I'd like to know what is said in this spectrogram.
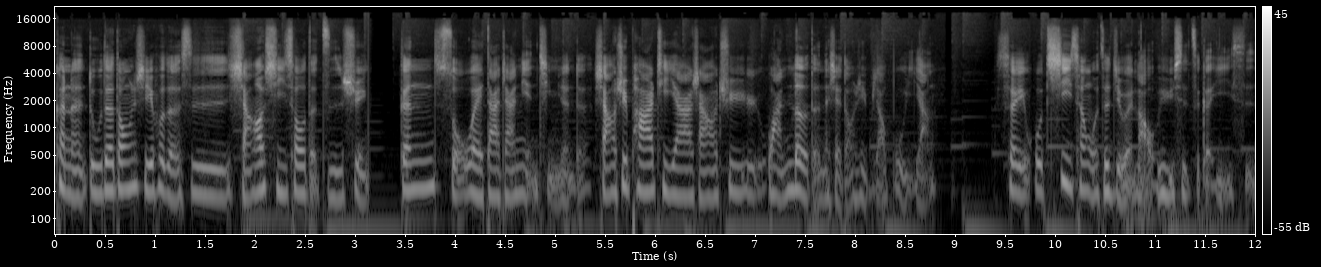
可能读的东西或者是想要吸收的资讯，跟所谓大家年轻人的想要去 party 啊，想要去玩乐的那些东西比较不一样。所以我戏称我自己为老妪是这个意思，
